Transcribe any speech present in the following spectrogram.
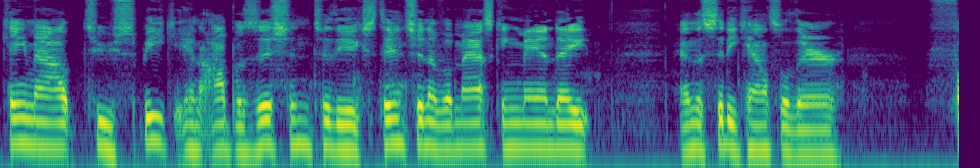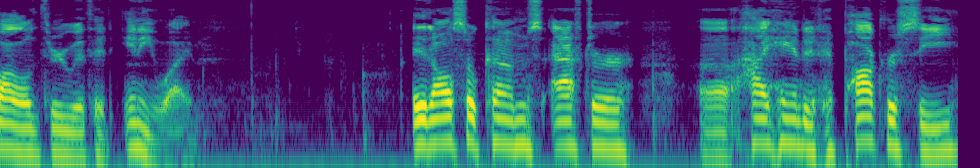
came out to speak in opposition to the extension of a masking mandate, and the city council there followed through with it anyway. It also comes after uh, high handed hypocrisy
